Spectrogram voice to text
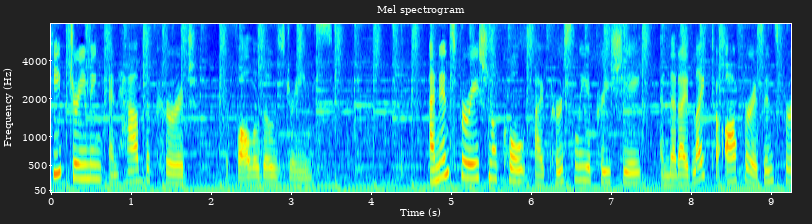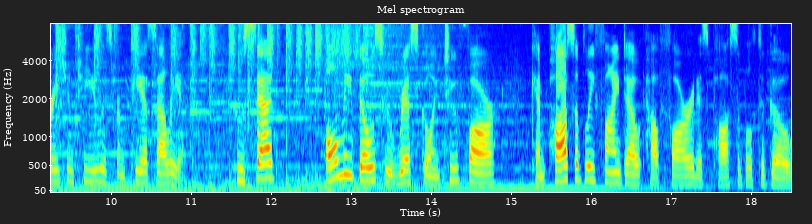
Keep dreaming and have the courage to follow those dreams. An inspirational quote I personally appreciate and that I'd like to offer as inspiration to you is from T.S. Eliot, who said, Only those who risk going too far can possibly find out how far it is possible to go.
